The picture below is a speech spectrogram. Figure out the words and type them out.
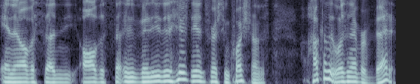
and then all of a sudden, all of a sudden, here's the interesting question on this: How come it wasn't ever vetted?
